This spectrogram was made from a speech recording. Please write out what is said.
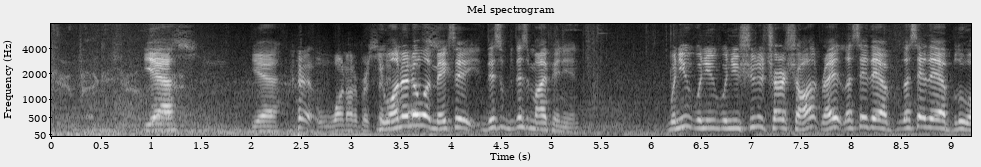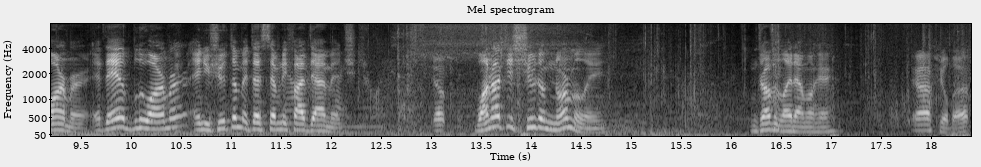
Package out. Yeah. Yeah. 100%. You want to know what makes it? This this is my opinion. When you when you when you shoot a charge shot, right? Let's say they have let's say they have blue armor. If they have blue armor and you shoot them, it does 75 damage. Yep. Why not just shoot them normally? I'm dropping light ammo here. Yeah, I feel that.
